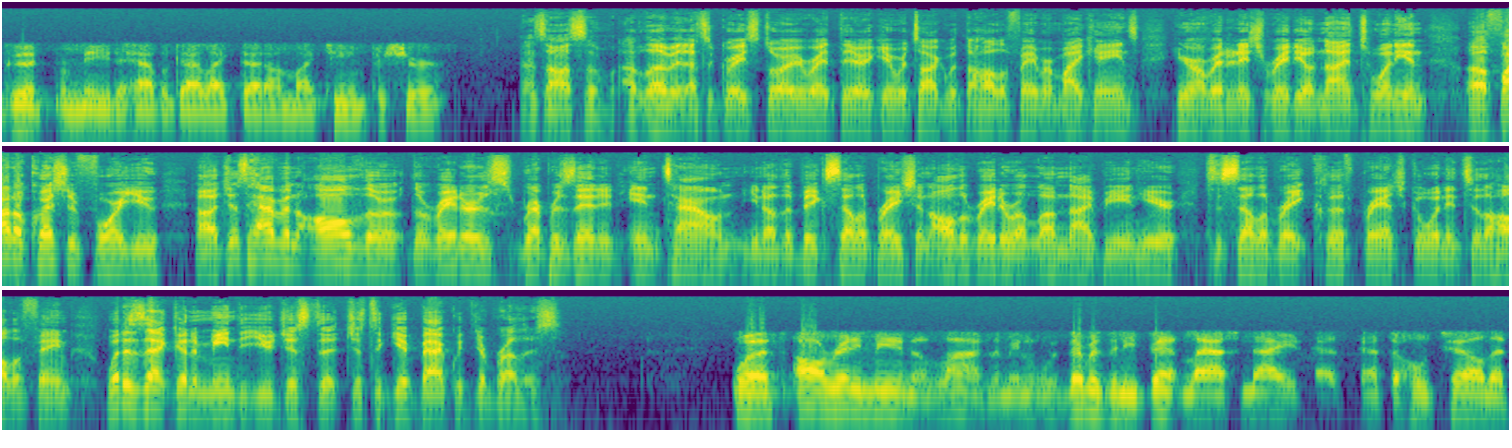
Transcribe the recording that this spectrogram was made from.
good for me to have a guy like that on my team for sure. That's awesome. I love it. That's a great story right there. Again, we're talking with the Hall of Famer Mike Haynes here on Raider Nation Radio 920. And uh, final question for you: uh, Just having all the the Raiders represented in town, you know, the big celebration, all the Raider alumni being here to celebrate Cliff Branch going into the Hall of Fame. What is that going to mean to you? Just to just to get back with your brothers? Well, it's already meaning a lot. I mean, there was an event last night at, at the hotel that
